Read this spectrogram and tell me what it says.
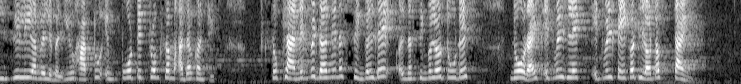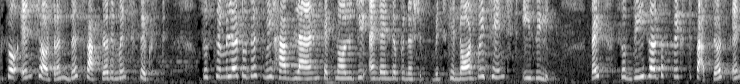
easily available. You have to import it from some other countries. So can it be done in a single day in a single or two days? No right? It will like it will take a lot of time. So in short run this factor remains fixed. So similar to this we have land technology and entrepreneurship which cannot be changed easily right? So these are the fixed factors in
